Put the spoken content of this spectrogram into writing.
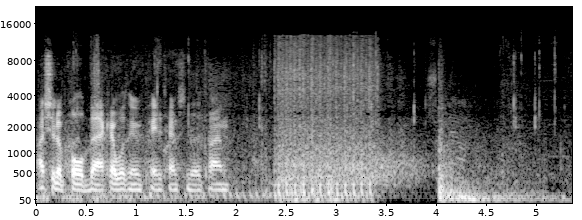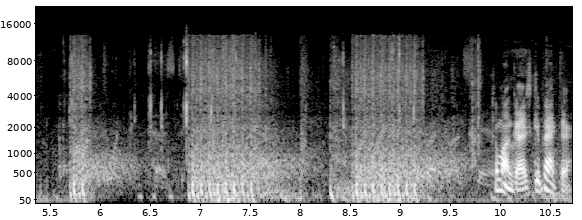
I should have pulled back. I wasn't even paying attention to the time. Come on, guys. Get back there.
